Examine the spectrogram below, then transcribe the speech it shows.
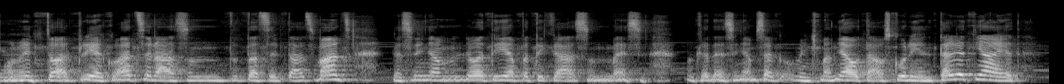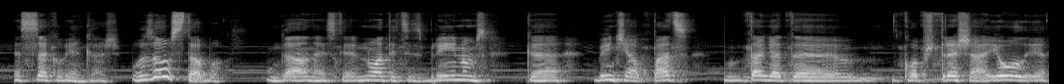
Un viņš to ar prieku atcerās. un Tas ir tāds vārds, kas viņam ļoti iepatikās. Un mēs, un kad es viņam saku, viņš man jautā, uz kurieni tagad jāiet, es saku vienkārši uz uztobu. Un galvenais, ka ir noticis brīnums, ka viņš jau pats tagad, eh, kopš 3. jūlija,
